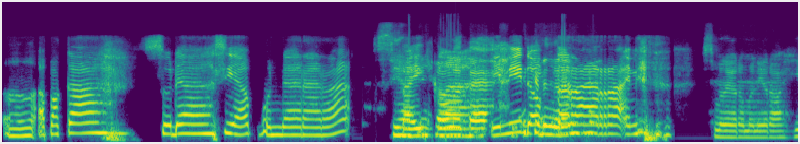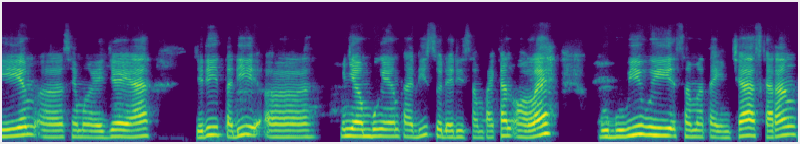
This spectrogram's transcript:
Uh, apakah sudah siap Bunda Rara? Siap, Baiklah, teh. ini dokter Rara ini. Bismillahirrahmanirrahim. Uh, saya mulai aja ya. Jadi tadi uh, menyambung yang tadi sudah disampaikan oleh Bu Bu Wiwi sama Teh Inca. Sekarang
